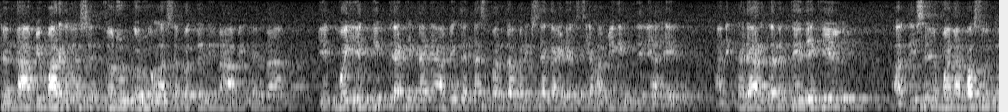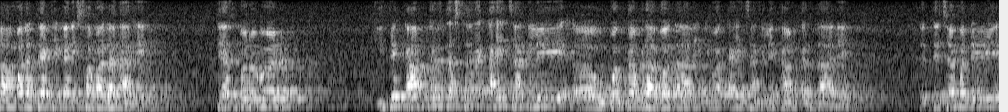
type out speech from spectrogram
त्यांना आम्ही मार्गदर्शन जरूर करू. अशा पद्धतीनं आम्ही त्यांना एक वैयक्तिक त्या ठिकाणी आम्ही त्यांना स्पर्धा परीक्षा गायडन्सची हमी घेतलेली आहे. आणि खऱ्या अर्थानं ते देखील अतिशय मनापासून आम्हाला त्या ठिकाणी समाधान आहे. त्याचबरोबर इथे काम करत असताना काही चांगले उपक्रम राबवता आले किंवा काही चांगले काम करता आले. तर त्याच्यामध्ये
